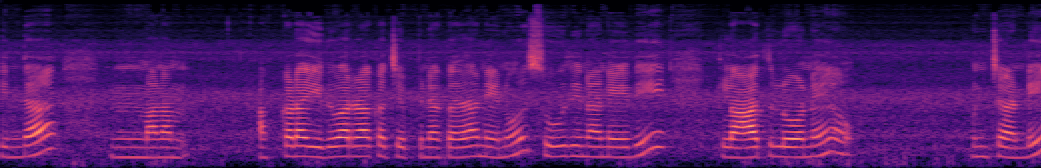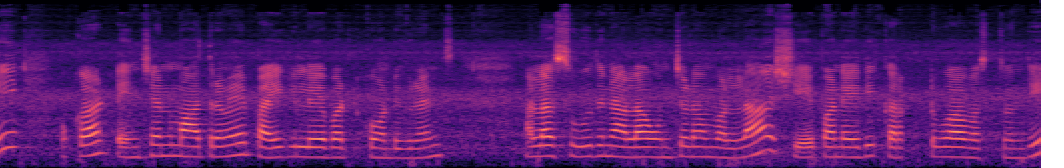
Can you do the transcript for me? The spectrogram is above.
కింద మనం అక్కడ ఇదివరాక చెప్పిన కదా నేను సూదిని అనేది క్లాత్లోనే ఉంచండి. ఒక టెన్షన్ మాత్రమే పైకి లేబట్టుకోండి ఫ్రెండ్స్. అలా సూదిని అలా ఉంచడం వల్ల షేప్ అనేది కరెక్ట్గా వస్తుంది.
